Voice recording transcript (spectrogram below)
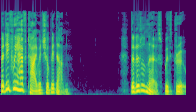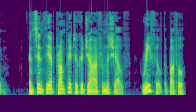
but if we have time it shall be done. The little nurse withdrew, and Cynthia promptly took a jar from the shelf, refilled the bottle,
